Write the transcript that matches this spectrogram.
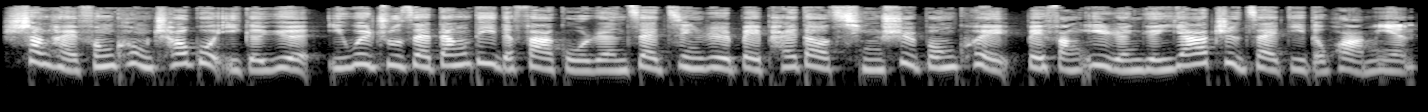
上海封控超过一个月，一位住在当地的法国人在近日被拍到情绪崩溃，被防疫人员压制在地的画面。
